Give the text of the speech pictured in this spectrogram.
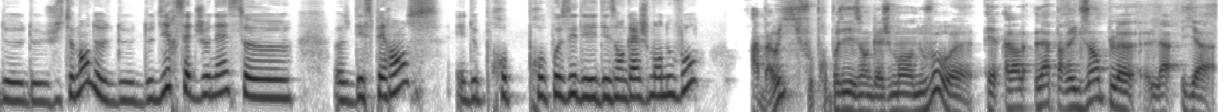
de, de justement de, de, dire cette jeunesse euh, euh, d'espérance et de proposer des, des engagements nouveaux? Ah bah oui, il faut proposer des engagements nouveaux. Euh. alors là, par exemple, là, il y a,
